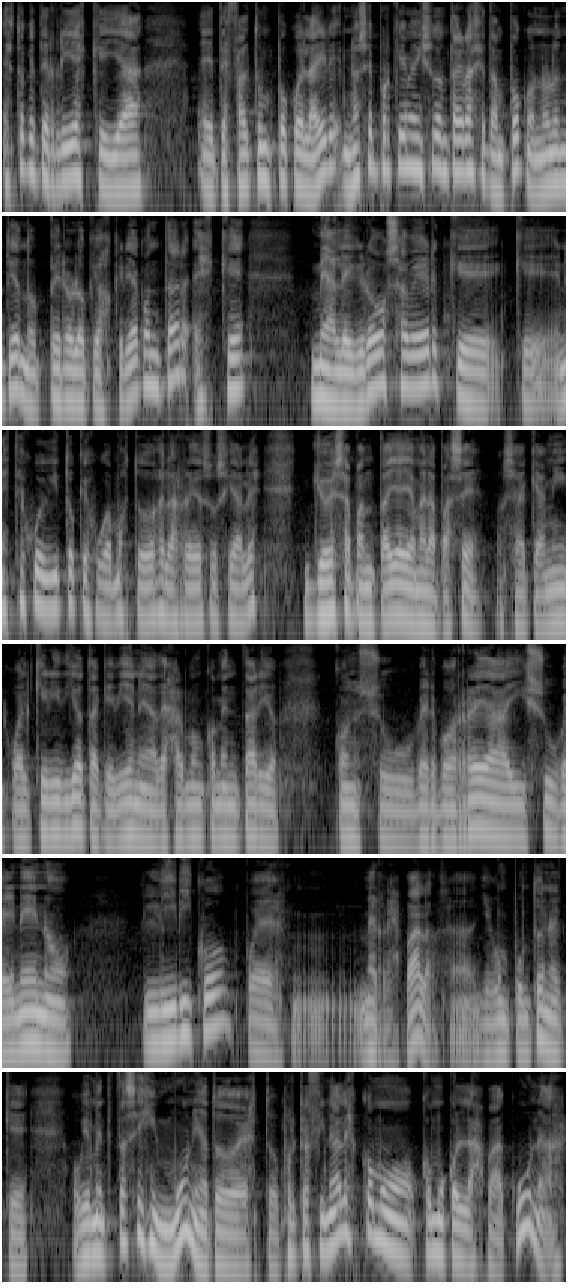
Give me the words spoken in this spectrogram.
Esto que te ríes que ya eh, te falta un poco el aire. No sé por qué me hizo tanta gracia tampoco, no lo entiendo. Pero lo que os quería contar es que me alegró saber que, que, en este jueguito que jugamos todos de las redes sociales, yo esa pantalla ya me la pasé. O sea que a mí cualquier idiota que viene a dejarme un comentario con su verborrea y su veneno lírico, pues me resbala. llega un punto en el que obviamente te haces inmune a todo esto, porque al final es como, como con las vacunas.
